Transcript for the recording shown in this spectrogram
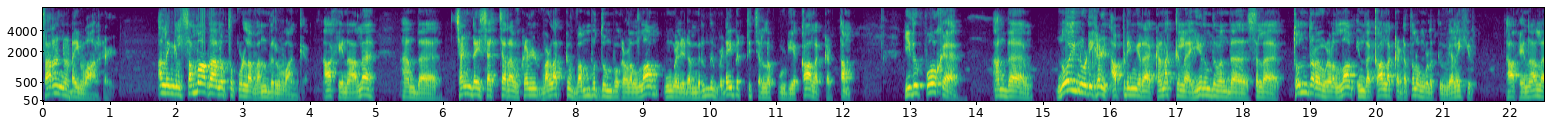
சரணடைவார்கள் அல்லங்கில் சமாதானத்துக்குள்ளே வந்துடுவாங்க ஆகையினால் அந்த சண்டை சச்சரவுகள் வழக்கு வம்பு தும்புகளெல்லாம் உங்களிடமிருந்து விடைபெற்று செல்லக்கூடிய காலகட்டம். இது போக அந்த நோய் நொடிகள் அப்படிங்கிற கணக்கில் இருந்து வந்த சில தொந்தரவுகளெல்லாம் இந்த காலகட்டத்தில் உங்களுக்கு விலகிரும். ஆகையினால்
